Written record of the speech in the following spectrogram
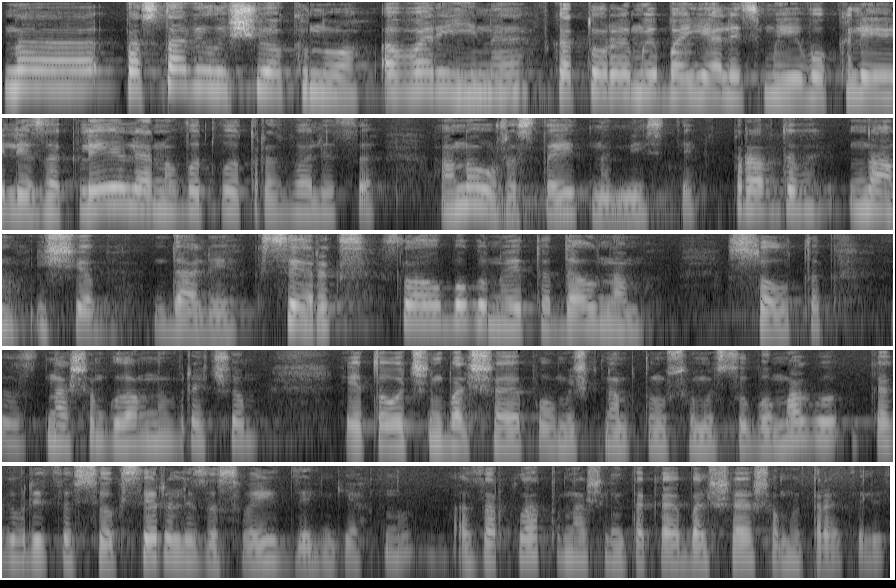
На, поставил еще окно аварийное, в которое мы боялись, мы его клеили, заклеили, оно вот-вот развалится. Оно уже стоит на месте. Правда, нам еще дали ксерокс, слава богу, но это дал нам Солток с нашим главным врачом. Это очень большая помощь к нам, потому что мы всю бумагу, как говорится, все ксерили за свои деньги. Ну, а зарплата наша не такая большая, что мы тратились.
